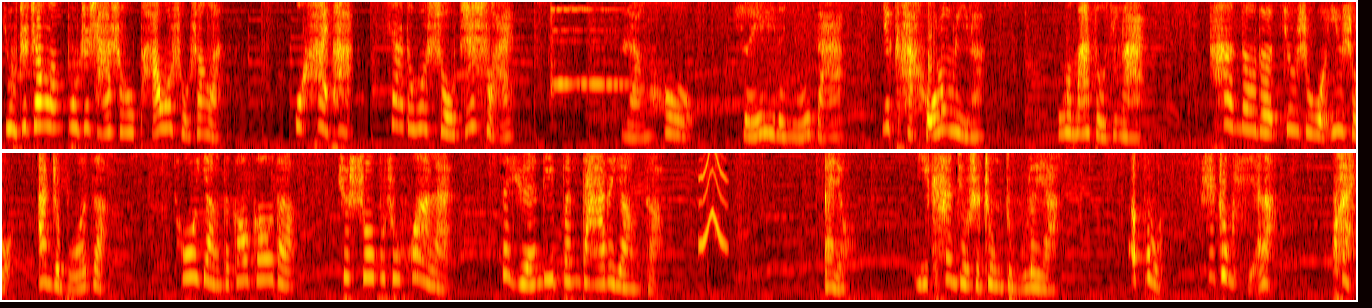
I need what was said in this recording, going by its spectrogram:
有只蟑螂不知啥时候爬我手上了。我害怕，吓得我手直甩，然后嘴里的牛杂也卡喉咙里了。我妈走进来，看到的就是我一手按着脖子，头仰得高高的，却说不出话来。在原地蹦跶的样子，哎呦，一看就是中毒了呀！啊，不是中邪了！快，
